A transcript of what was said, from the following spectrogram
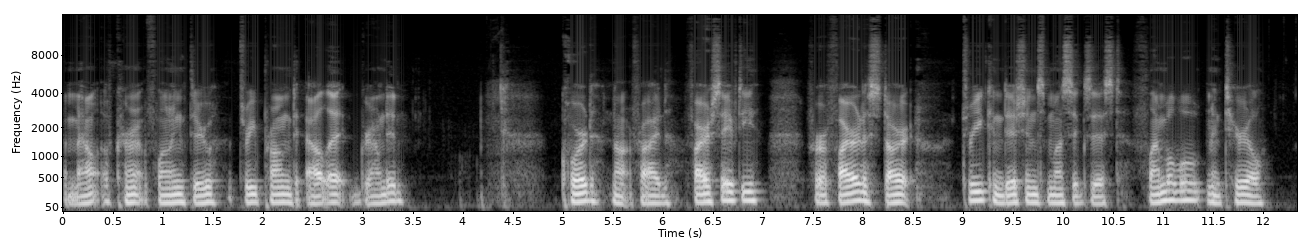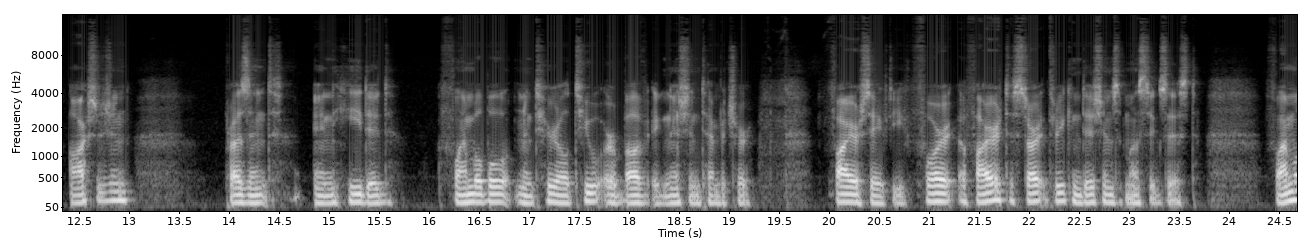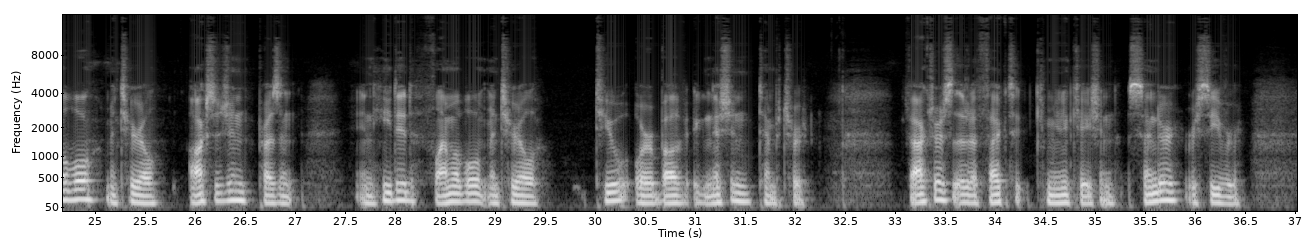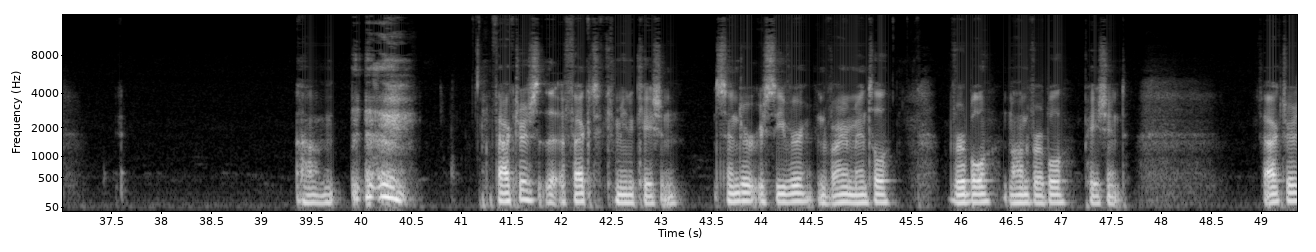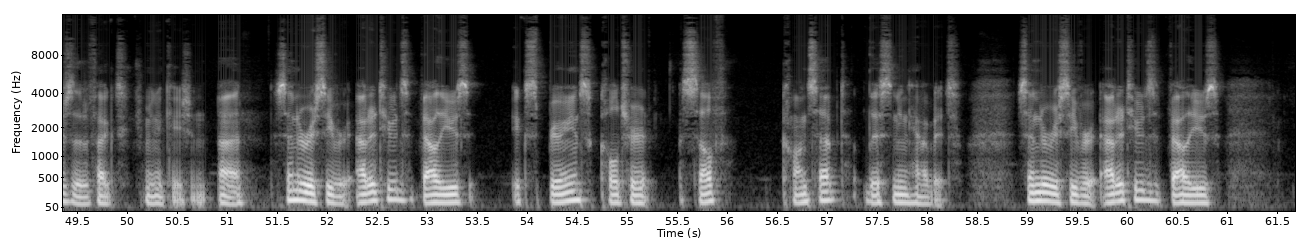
amount of current flowing through three pronged outlet grounded, cord not fried, fire safety. For a fire to start, three conditions must exist flammable material, oxygen present, and heated flammable material to or above ignition temperature. Fire safety. For a fire to start, three conditions must exist flammable material, oxygen present, and heated flammable material to or above ignition temperature. Factors that affect communication sender, receiver. Um, factors that affect communication sender, receiver, environmental, verbal, nonverbal, patient. Factors that affect communication. Uh, sender receiver attitudes, values, experience, culture, self concept, listening habits. Sender receiver attitudes, values,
